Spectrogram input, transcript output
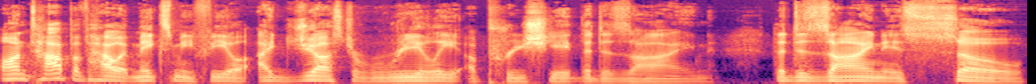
on top of how it makes me feel, I just really appreciate the design. The design is so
